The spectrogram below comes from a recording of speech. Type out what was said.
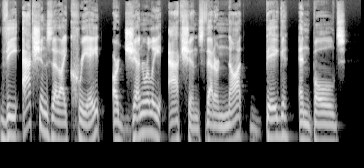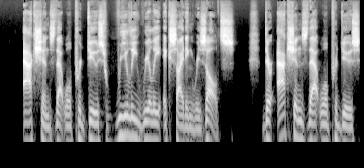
the actions that I create are generally actions that are not big and bold actions that will produce really, really exciting results. They're actions that will produce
